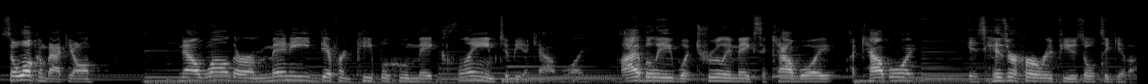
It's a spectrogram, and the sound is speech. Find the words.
So, welcome back, y'all. Now, while there are many different people who may claim to be a cowboy, I believe what truly makes a cowboy a cowboy is his or her refusal to give up.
